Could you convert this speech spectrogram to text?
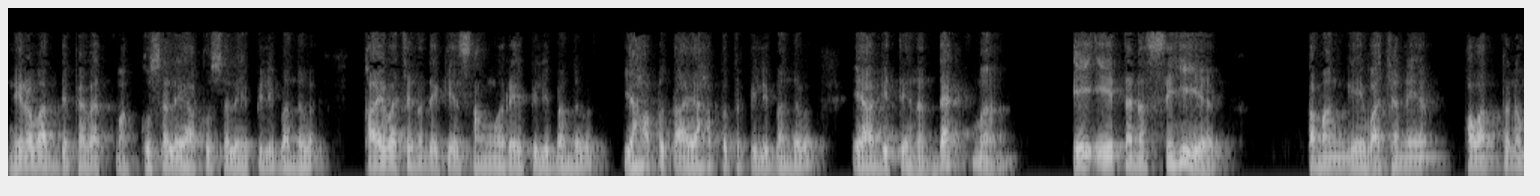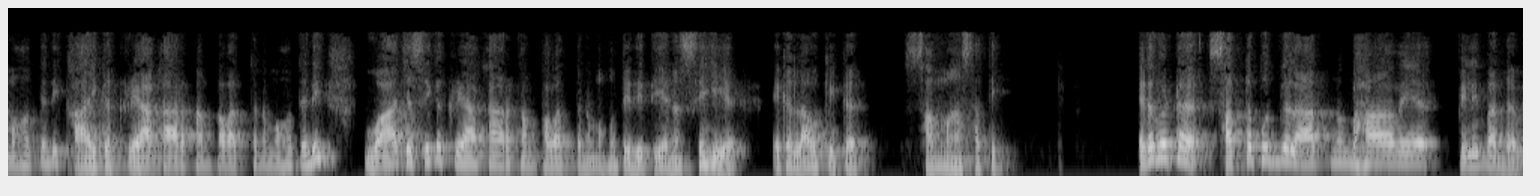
නිර්වද්‍ය පැවැත්මක් කුසලයේ අකුසලයේ පිළිබඳව කය වචන දෙකේ සංවරය පිළිබඳව යහපත අයහපත පිළිබඳව එයාගේ තියෙන දැක්ම ඒ ඒ තන සිහිය තමන්ගේ වචනය පවත්වන මොහොතේදී කායික ක්‍රියාකාරකම් පවත්වන මොහොතේදී වාචසික ක්‍රියාකාරකම් පවත්වන මොහොතේදී තියෙන සිහිය ඒක ලෞකික සම්මා සති. එතකොට සත්පුද්ගල ආත්ම භාවය පිළිබඳව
